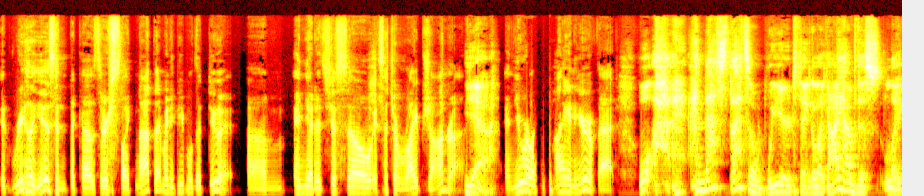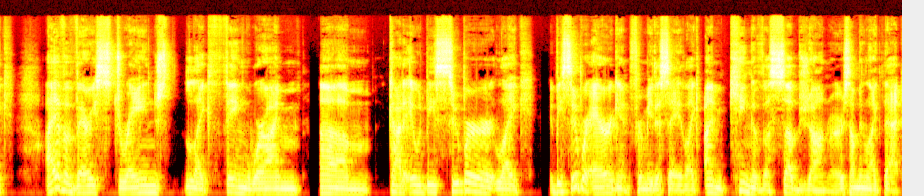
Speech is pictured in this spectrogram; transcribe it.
it really isn't because there's like not that many people that do it. Um, and yet it's just so it's such a ripe genre. Yeah. And you were like a pioneer of that. Well, and that's that's a weird thing. Like I have this like I have a very strange like thing where I'm um God, it would be super like it'd be super arrogant for me to say like I'm king of a subgenre or something like that.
